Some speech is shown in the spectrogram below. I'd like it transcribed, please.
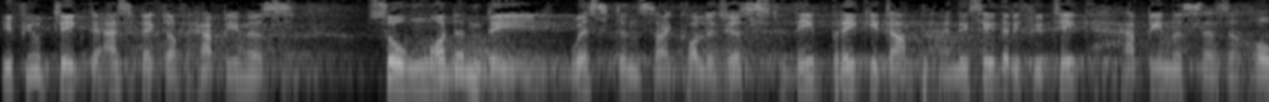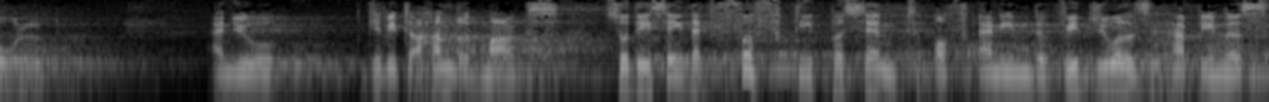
If you take the aspect of happiness, so modern day Western psychologists, they break it up and they say that if you take happiness as a whole and you give it a hundred marks. So they say that 50% of an individual's happiness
